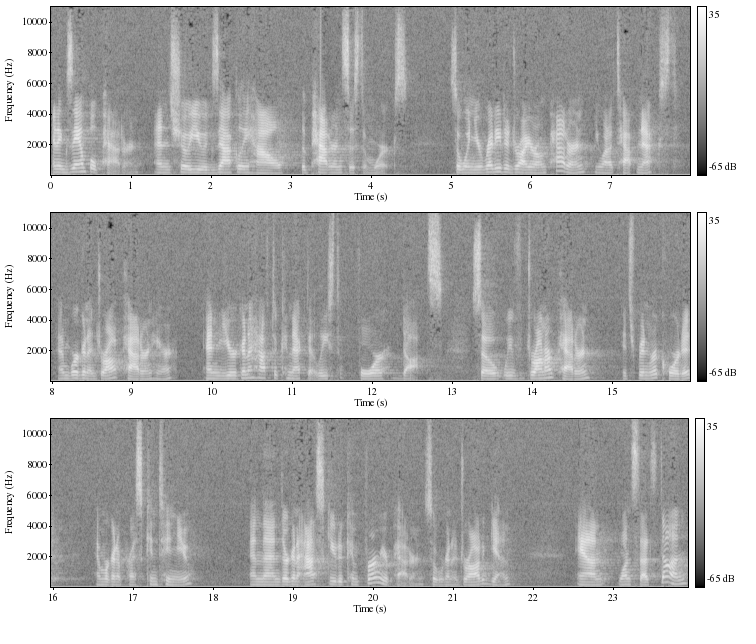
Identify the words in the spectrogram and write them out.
an example pattern and show you exactly how the pattern system works. So when you're ready to draw your own pattern, you want to tap next and we're going to draw a pattern here and you're going to have to connect at least four dots. So we've drawn our pattern, it's been recorded, and we're going to press continue. And then they're going to ask you to confirm your pattern. So we're going to draw it again. And once that's done,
